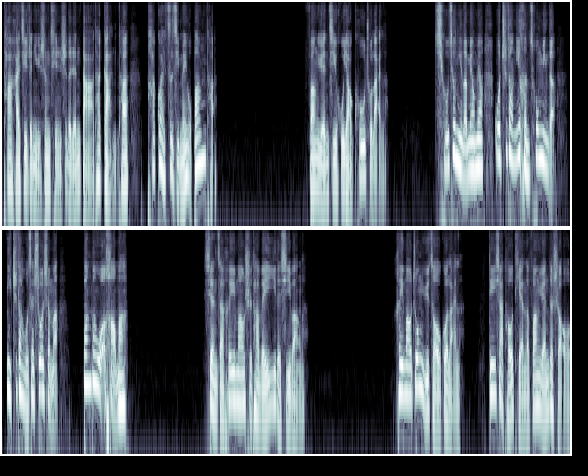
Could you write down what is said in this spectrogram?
他还记着女生寝室的人打他、赶他，他怪自己没有帮他。方圆几乎要哭出来了，求求你了，喵喵！我知道你很聪明的，你知道我在说什么，帮帮我好吗？现在黑猫是他唯一的希望了。黑猫终于走过来了，低下头舔了方圆的手，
